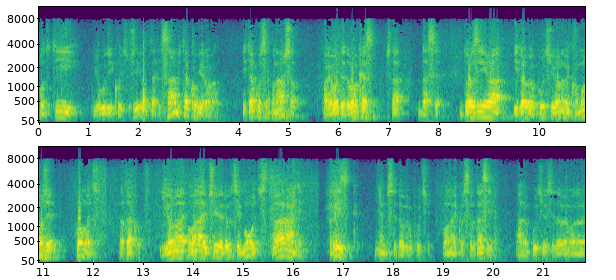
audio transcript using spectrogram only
od tih ljudi koji su živjeli i sami tako vjerovali i tako se ponašali. Pa je ovdje dokaz šta da se doziva i dove upućuju onome ko može pomoći. Je tako? I je, onaj u čijoj ruci moć, stvaranje, rizik, njemu se dove upućuje. Onaj ko se odaziva, a ne upućuju se dove onome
